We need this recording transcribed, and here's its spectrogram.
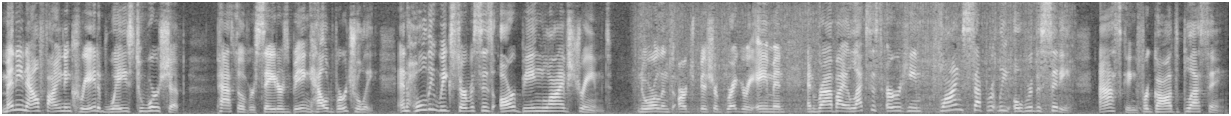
Many now finding creative ways to worship. Passover Seder's being held virtually, and Holy Week services are being live streamed. New Orleans Archbishop Gregory Aymond and Rabbi Alexis Erdheim flying separately over the city, asking for God's blessing.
